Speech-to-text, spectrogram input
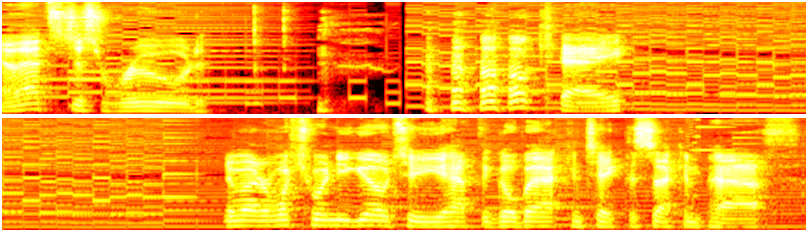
Now that's just rude. okay. No matter which one you go to, you have to go back and take the second path.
